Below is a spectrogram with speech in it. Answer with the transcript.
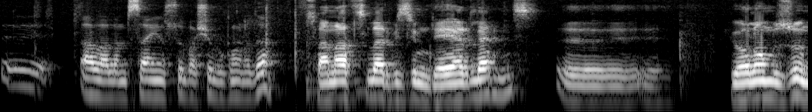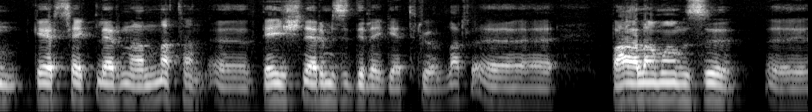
e, alalım Sayın Subaşı bu konuda. Sanatçılar bizim değerlerimiz. Ee, yolumuzun gerçeklerini anlatan e, değişlerimizi dile getiriyorlar. Bağlamamızı e,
